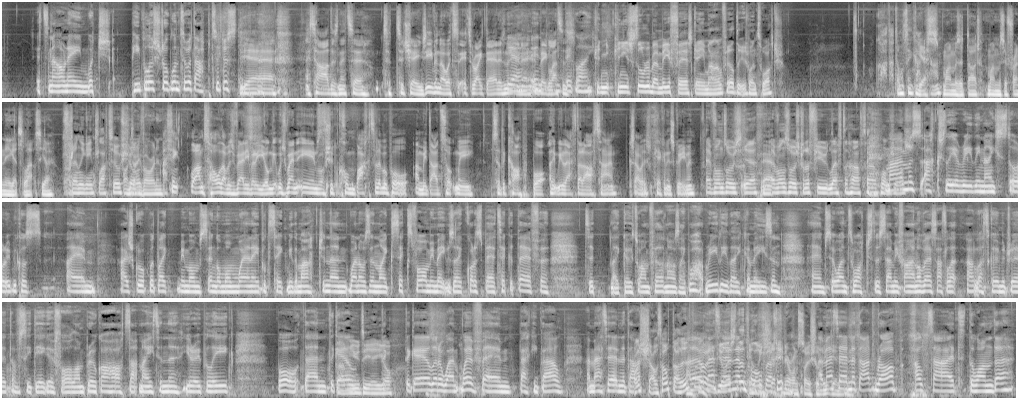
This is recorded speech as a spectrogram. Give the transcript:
its now name, which people are struggling to adapt to. Just yeah, it's hard, isn't it, to, to, to change? Even though it's it's right there, isn't yeah, it, in, in, in big letters. Big can you can you still remember your first game at Anfield that you went to watch? God, I don't think I yes, can. mine was a dud. Mine was a friendly against Lazio. Friendly against Lazio, sure. Andriy Voronin. I think, well, I'm told I was very, very young. It was when Ian Rush had come back to Liverpool and my dad took me to the Kop, but I think we left at half time because I was kicking and screaming. Everyone's always, yeah, yeah, everyone's always got a few left at half time. Mine was actually a really nice story because I um, I just grew up with like my mum, single mum, weren't able to take me the match. And then when I was in like sixth form, my mate was like, got a spare ticket there for to like go to Anfield. And I was like, what, really? Like amazing. Um, so I went to watch the semi final versus Atletico Madrid. Obviously, Diego Forlan broke our hearts that night in the Europa League But then the girl, you, The, the girl that I went with, um, Becky Bell, I met her and her dad. What a shout out that is. I know, Right, if you're that's listening, hello Becky. her on social I met her and now. her dad Rob outside the Wanda,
